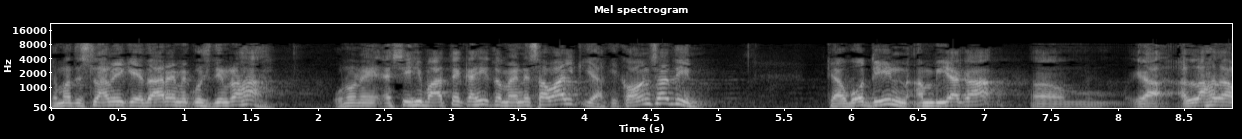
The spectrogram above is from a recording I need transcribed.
جماعت اسلامی کے ادارے میں کچھ دن رہا۔ انہوں نے ایسی ہی باتیں کہی تو میں نے سوال کیا کہ کون سا دین؟ کیا وہ دین انبیاء کا یا اللہ کا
